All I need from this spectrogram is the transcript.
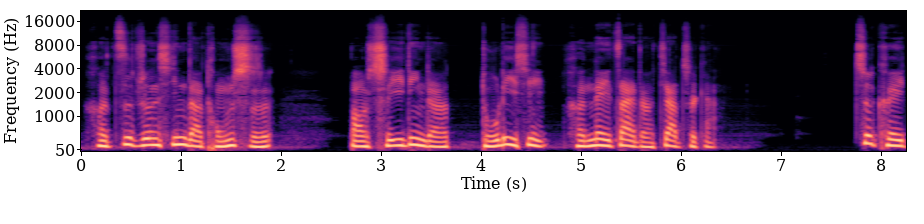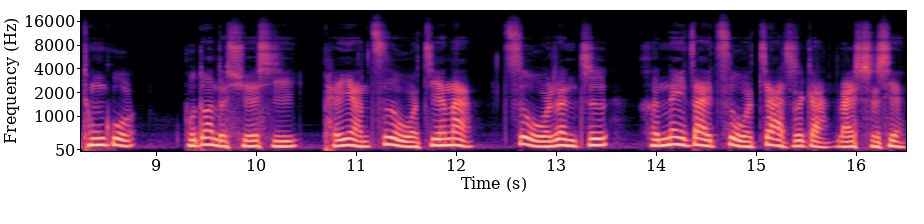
和自尊心的同时，保持一定的独立性和内在的价值感。这可以通过不断的学习，培养自我接纳、自我认知和内在自我价值感来实现。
